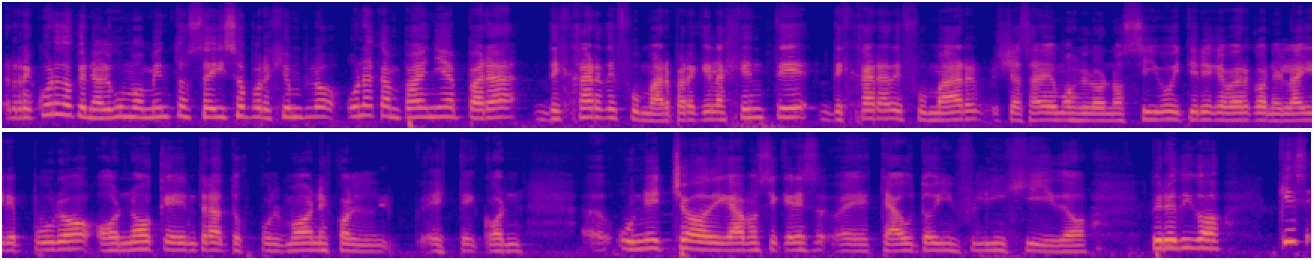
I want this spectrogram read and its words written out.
Recuerdo que en algún momento se hizo, por ejemplo, una campaña para dejar de fumar, para que la gente dejara de fumar. Ya sabemos lo nocivo y tiene que ver con el aire puro o no que entra a tus pulmones con, este, con eh, un hecho, digamos, si querés, este, autoinfligido. Pero digo, ¿Qué es,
